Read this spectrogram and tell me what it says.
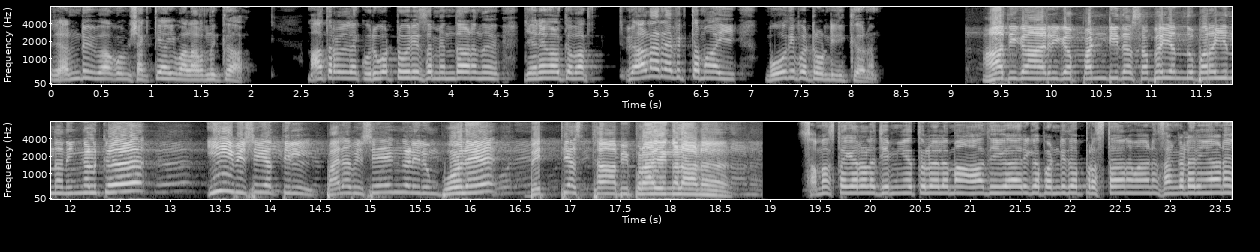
രണ്ട് വിഭാഗവും ശക്തിയായി വളർന്നു വളർന്നിക്കുക. മാത്രമല്ല കുരുവട്ടൂരിസം എന്താണെന്ന് ജനങ്ങൾക്ക് വളരെ വ്യക്തമായി ബോധ്യപ്പെട്ടുകൊണ്ടിരിക്കുകയാണ്. ആധികാരിക പണ്ഡിത സഭയെന്ന് പറയുന്ന നിങ്ങൾക്ക് ഈ വിഷയത്തിൽ പല വിഷയങ്ങളിലും പോലെ വ്യത്യസ്താഭിപ്രായങ്ങളാണ് സമസ്ത കേരള ജമിയത്തുലമ ആധികാരിക പണ്ഡിത പ്രസ്ഥാനമാണ് സംഘടനയാണ്.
